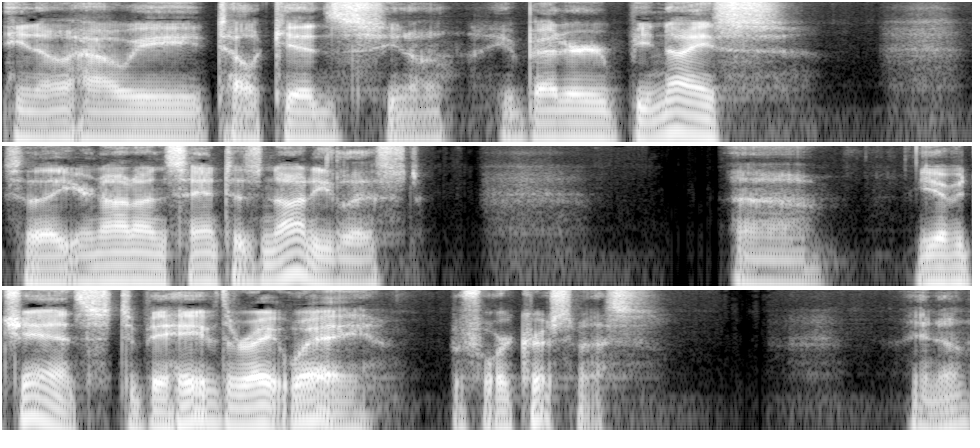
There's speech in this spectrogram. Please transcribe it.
you know, how we tell kids, you know, you better be nice so that you're not on Santa's naughty list. Uh, you have a chance to behave the right way before Christmas. You know,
